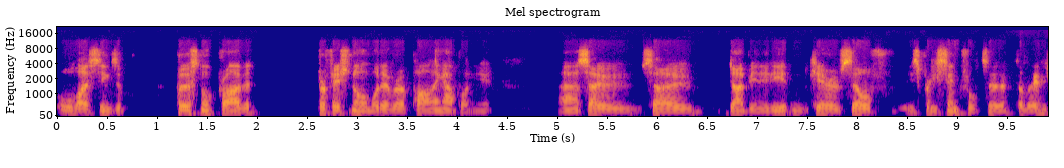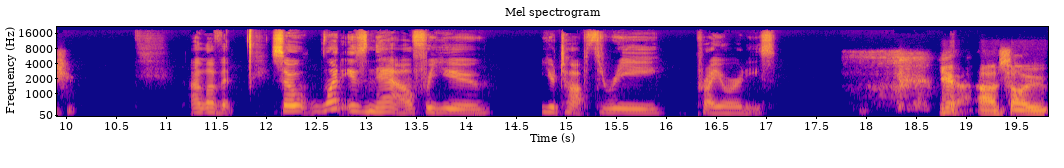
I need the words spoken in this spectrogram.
all those things are personal, private, professional, and whatever are piling up on you. Uh, so so don't be an idiot, and care of self is pretty central to, to leadership. I love it. So, what is now for you your top three priorities? Yeah. Um, so,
